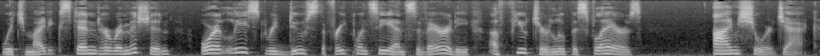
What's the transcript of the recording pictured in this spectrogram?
which might extend her remission or at least reduce the frequency and severity of future lupus flares. I'm sure, Jack.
